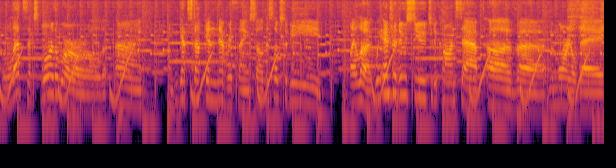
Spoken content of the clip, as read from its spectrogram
Let's explore the world. Uh, get stuck in everything, so this looks to be... Like, look, we introduce you to the concept of uh, Memorial Day.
